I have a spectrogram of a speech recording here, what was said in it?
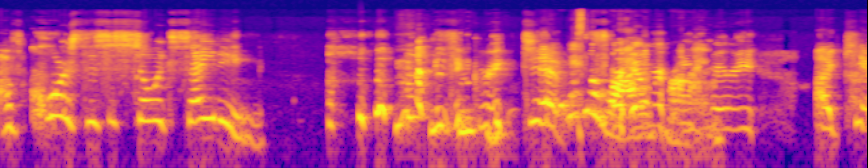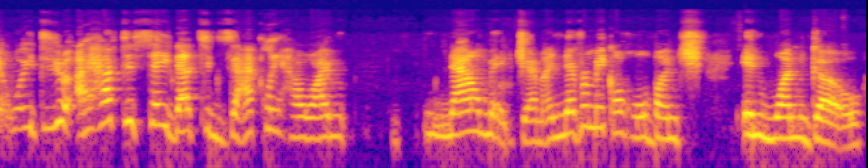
Of course. This is so exciting. It's a great tip. It's a lot of time. Very, I can't wait to do it. I have to say that's exactly how I'm now make jam. I never make a whole bunch in one go.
